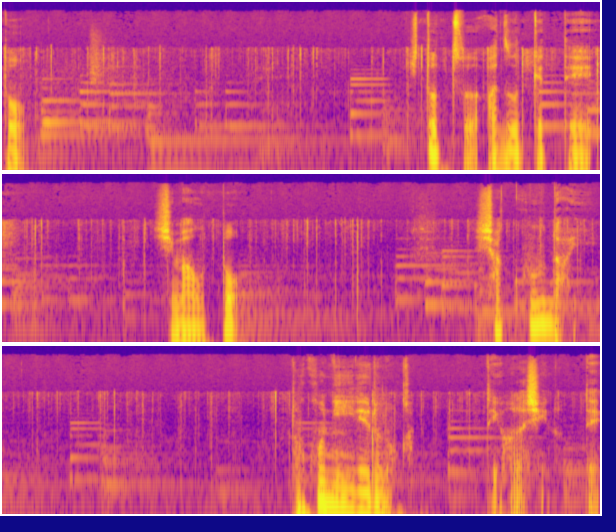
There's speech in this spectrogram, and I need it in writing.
と、一つ預けてしまうと、尺台、こに入れるのかっていう話になって、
